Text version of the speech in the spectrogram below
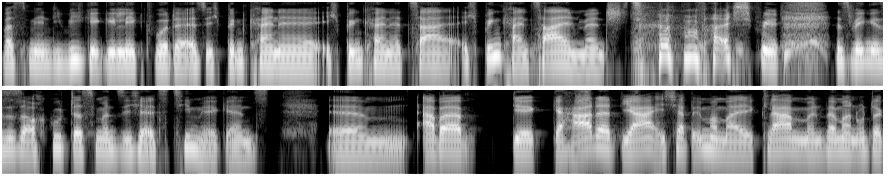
was mir in die Wiege gelegt wurde. Also ich bin keine, ich bin keine Zahl, ich bin kein Zahlenmensch zum Beispiel. Deswegen ist es auch gut, dass man sich als Team ergänzt. Ähm, aber der gehadert, ja, ich habe immer mal, klar, wenn man unter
